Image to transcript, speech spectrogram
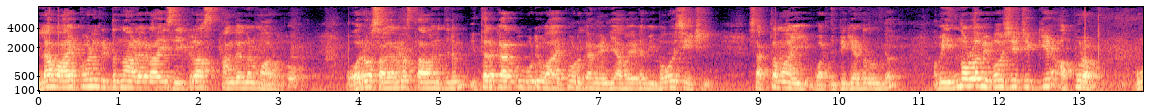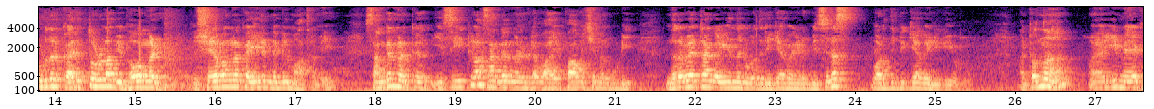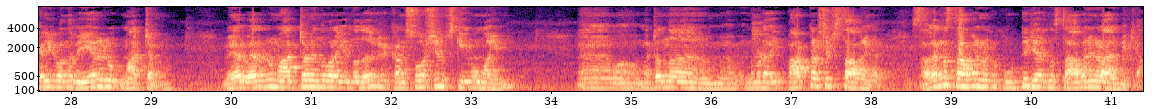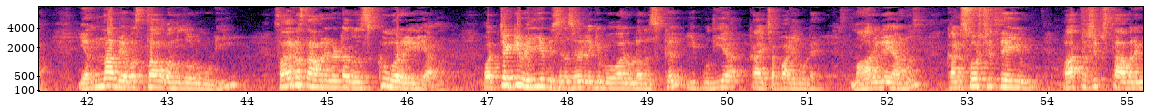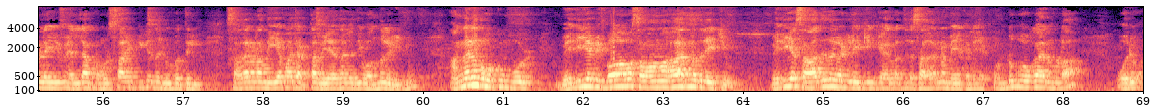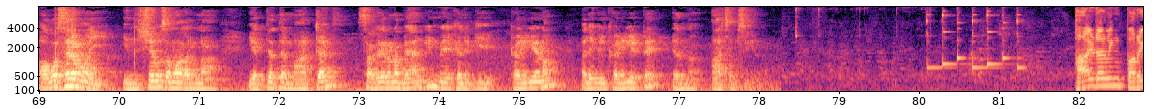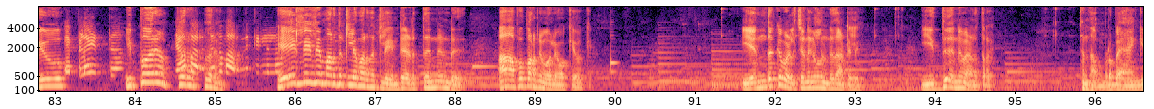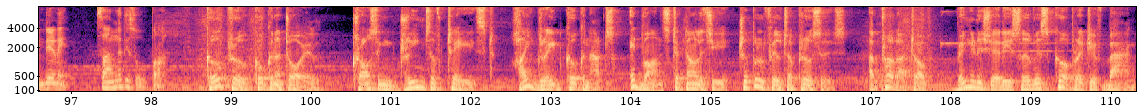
എല്ലാ വായ്പകളും കിട്ടുന്ന ആളുകളായി സി ക്ലാസ് അംഗങ്ങൾ മാറുമ്പോൾ ഓരോ സഹകരണ സ്ഥാപനത്തിനും ഇത്തരക്കാർക്ക് കൂടി വായ്പ കൊടുക്കാൻ വേണ്ടി അവയുടെ വിഭവശേഷി ശക്തമായി വർദ്ധിപ്പിക്കേണ്ടതുണ്ട്. അപ്പോൾ ഇന്നുള്ള വിഭവശേഷിക്ക് അപ്പുറം കൂടുതൽ കരുത്തുള്ള വിഭവങ്ങൾ നിക്ഷേപങ്ങൾ കയ്യിലുണ്ടെങ്കിൽ മാത്രമേ സംഘങ്ങൾക്ക് ഈ സീക്ല സംഘങ്ങളുടെ വായ്പാ ആവശ്യങ്ങൾ കൂടി നിറവേറ്റാൻ കഴിയുന്ന രൂപത്തിലേക്ക് അവയുടെ ബിസിനസ് വർദ്ധിപ്പിക്കാൻ കഴിയുകയുള്ളൂ. മറ്റൊന്ന് ഈ മേഖലയിൽ വന്ന വേറൊരു മാറ്റം. വേറെ വേറൊരു മാറ്റം എന്ന് പറയുന്നത് കൺസോർഷ്യം സ്കീമുമായും മറ്റൊന്ന് നമ്മുടെ ഈ പാർട്ട്ണർഷിപ്പ് സ്ഥാപനങ്ങൾ. സഹകരണ സ്ഥാപനങ്ങൾക്ക് കൂട്ടുചേർന്ന് സ്ഥാപനങ്ങൾ ആരംഭിക്കാം എന്ന വ്യവസ്ഥ വന്നതോടുകൂടി സഹകരണ സ്ഥാപനങ്ങളുടെ റിസ്ക് കുറയുകയാണ്. ഒറ്റയ്ക്ക് വലിയ ബിസിനസ്സുകളിലേക്ക് പോകാനുള്ള റിസ്ക് ഈ പുതിയ കാഴ്ചപ്പാടിലൂടെ മാറുകയാണ്. കൺസോർഷ്യത്തെയും പാർട്ട്ണർഷിപ്പ് സ്ഥാപനങ്ങളെയും എല്ലാം പ്രോത്സാഹിപ്പിക്കുന്ന രൂപത്തിൽ സഹകരണ നിയമ ചട്ട ഭേദഗതി വന്നു കഴിഞ്ഞു. അങ്ങനെ നോക്കുമ്പോൾ വലിയ വിഭവ സമാഹരണത്തിലേക്കും വലിയ സാധ്യതകളിലേക്കും കേരളത്തിലെ സഹകരണ മേഖലയെ കൊണ്ടുപോകാനുള്ള ഒരു അവസരമായി ഈ നിക്ഷേപ സമാഹരണ യജ്ഞത്തെ മാറ്റാൻ സഹകരണ ബാങ്കിംഗ് മേഖലയ്ക്ക് കഴിയണം അല്ലെങ്കിൽ കഴിയട്ടെ എന്ന് ആശംസിക്കുന്നു. ഹായ് ഡാർലിംഗ് പറയൂ? ഇപ്പൊ ഇല്ല ഇല്ല മറന്നിട്ടില്ല മറന്നിട്ടില്ല. എന്റെ അടുത്ത് തന്നെ ഉണ്ട്. ആ അപ്പൊ പറഞ്ഞ പോലെ ഓക്കെ ഓക്കെ. എന്തൊക്കെ വെളിച്ചെണ്ണകൾ ഉണ്ട് നാട്ടിൽ? ഇത് തന്നെ വേണത്രേ നമ്മുടെ ബാങ്കിന്റെ സംഗതി സൂപ്പറാ CoPro Coconut Oil, crossing dreams of taste. High grade coconuts, advanced technology, triple filter process. A product of Venganesheri Service Cooperative Bank.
